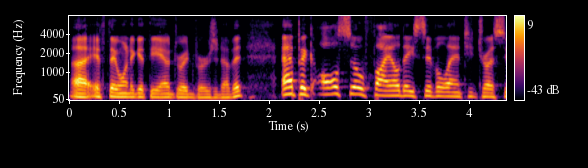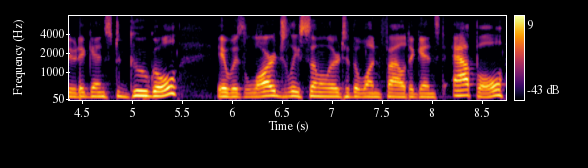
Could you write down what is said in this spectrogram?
uh, if they want to get the Android version of it. Epic also filed a civil antitrust suit against Google it was largely similar to the one filed against Apple.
